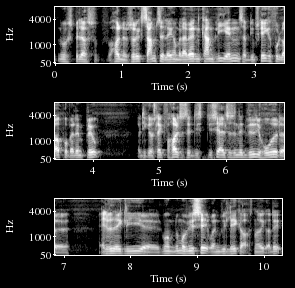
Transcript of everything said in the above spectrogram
nu spiller holdene jo ikke samtidig længere, men der har været en kamp lige inden, så de måske ikke har fulgt op på, hvad den blev. Og de kan jo slet ikke forholde sig til det. De, de ser altid sådan lidt hvide i hovedet. Øh, ja, det ved jeg ikke lige. Øh, nu, må, nu må vi lige se, hvordan vi ligger og sådan noget. Ikke? Og det,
